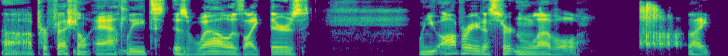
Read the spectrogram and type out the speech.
uh, professional athletes as well as like there's when you operate a certain level, like.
